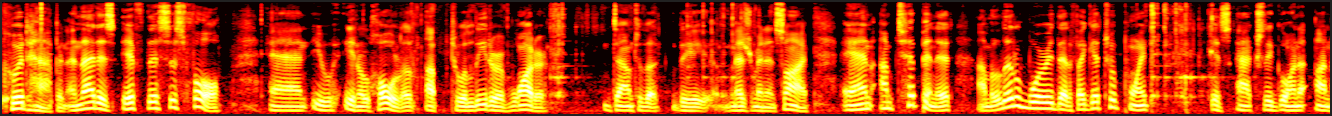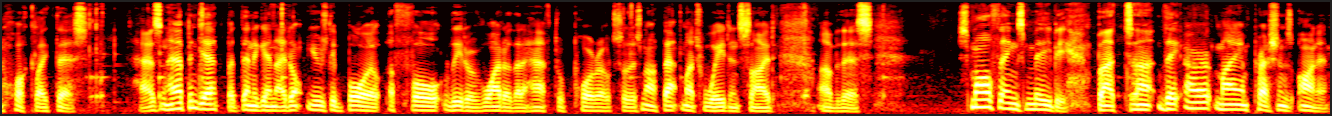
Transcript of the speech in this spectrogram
could happen, and that is if this is full and you, it'll hold up to a liter of water, down to the, the measurement inside. And I'm tipping it. I'm a little worried that if I get to a point, it's actually going to unhook like this. Hasn't happened yet, but then again, I don't usually boil a full liter of water that I have to pour out, so there's not that much weight inside of this. Small things maybe, but uh, they are my impressions on it.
